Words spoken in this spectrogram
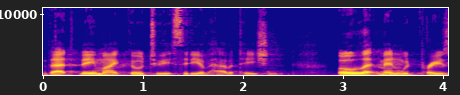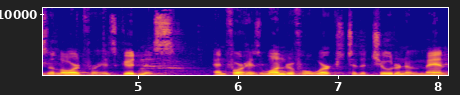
that they might go to a city of habitation. Oh, that men would praise the Lord for his goodness, and for his wonderful works to the children of men.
